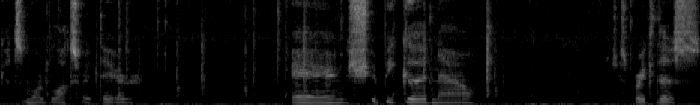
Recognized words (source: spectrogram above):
Got some more blocks right there. And we should be good now Just break this.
